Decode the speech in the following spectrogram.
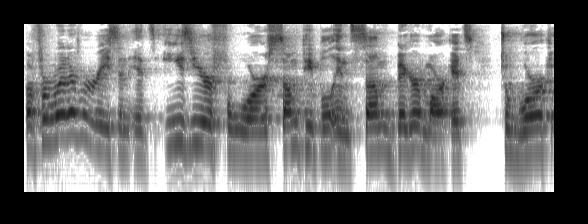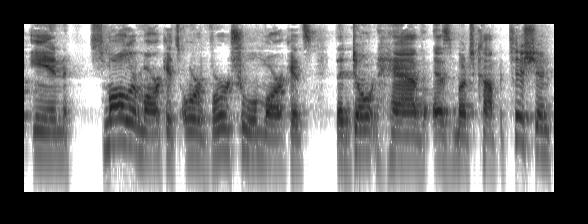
But for whatever reason, it's easier for some people in some bigger markets to work in smaller markets or virtual markets that don't have as much competition,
